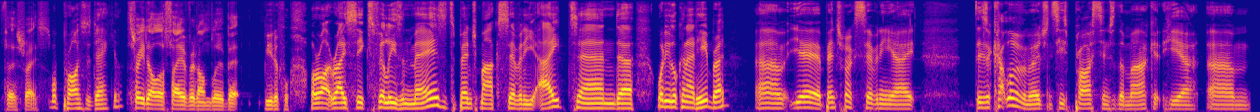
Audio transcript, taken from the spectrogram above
first race. What price is D'Aguilar? Three dollar favourite on Bluebet. Beautiful. All right, race six, fillies and mares. It's a benchmark 78. And uh, what are you looking at here, Brad? Um, yeah, benchmark 78. There's a couple of emergencies priced into the market here. Um,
